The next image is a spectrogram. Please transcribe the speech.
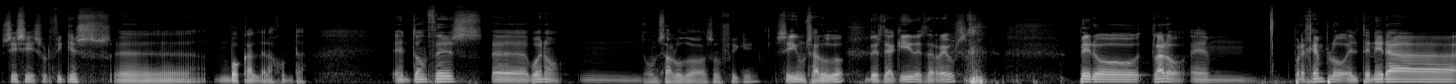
Sí, sí, Surfiki es eh, un vocal de la junta. Entonces, eh, bueno, mm, Un saludo a Surfiki. Sí, un saludo desde aquí, desde Reus. Pero, claro, em, por ejemplo, el tener a,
